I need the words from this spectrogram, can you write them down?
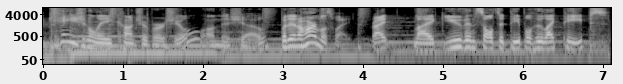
Occasionally controversial on this show, but in a harmless way, right? Like you've insulted people who like peeps,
